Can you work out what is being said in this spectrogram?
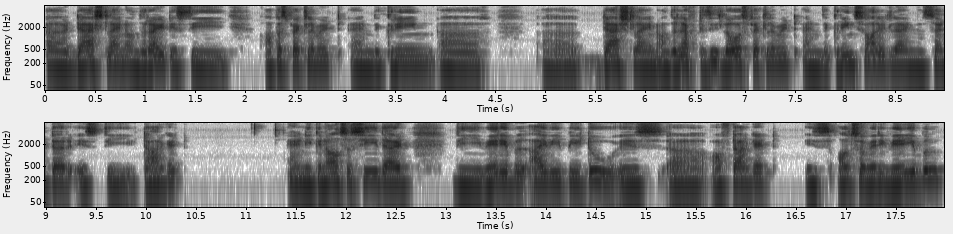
uh, dashed line on the right is the upper spec limit and the green uh, uh, dashed line on the left is the lower spec limit and the green solid line in the center is the target. And you can also see that the variable ivp2 is uh, off target is also very variable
